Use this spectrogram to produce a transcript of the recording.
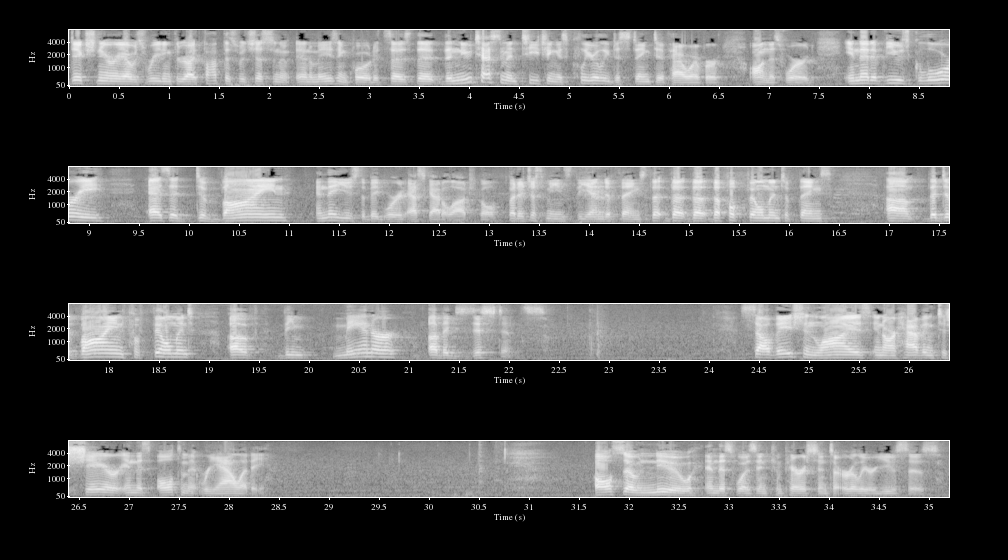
dictionary I was reading through, I thought this was just an, an, amazing quote. It says that the New Testament teaching is clearly distinctive, however, on this word, in that it views glory as a divine, and they use the big word eschatological, but it just means the end of things, the, the, the, the fulfillment of things, um, the divine fulfillment of the manner of existence. Salvation lies in our having to share in this ultimate reality. Also, new, and this was in comparison to earlier uses,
